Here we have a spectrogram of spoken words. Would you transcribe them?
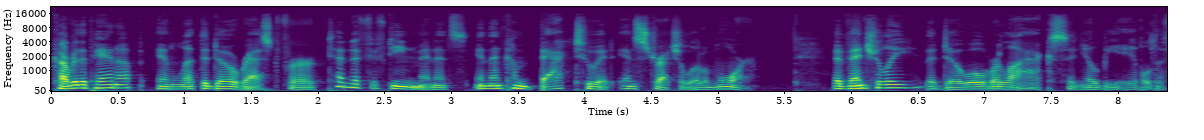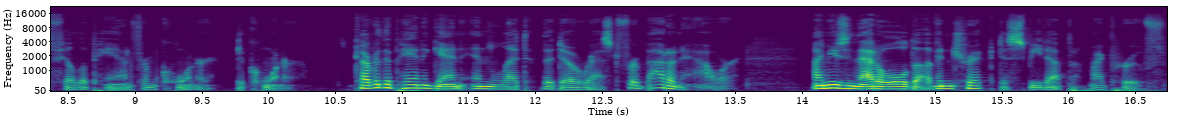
Cover the pan up and let the dough rest for 10 to 15 minutes and then come back to it and stretch a little more. Eventually, the dough will relax and you'll be able to fill the pan from corner to corner. Cover the pan again and let the dough rest for about an hour. I'm using that old oven trick to speed up my proof.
